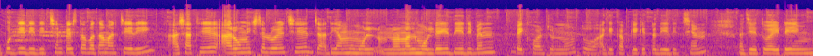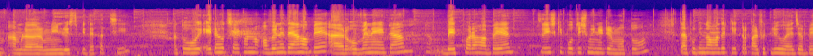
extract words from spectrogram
উপর দিয়ে দিয়ে দিচ্ছেন পেস্তা, বাদাম আর চেরি। আর সাথে আরও মিক্সচার রয়েছে যা দিয়ে আম্মু মোল নর্মাল মোল্ডে দিয়ে দিবেন বেক হওয়ার জন্য। তো আগে কাপ কেকেরটা দিয়ে দিচ্ছেন। যেহেতু এটাই আমরা মেইন রেসিপি দেখাচ্ছি। তো এটা হচ্ছে এখন ওভেনে দেওয়া হবে আর ওভেনে এটা বেক করা হবে ত্রিশ কি পঁচিশ মিনিটের মতো। তারপর কিন্তু আমাদের কেকটা পারফেক্টলি হয়ে যাবে।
